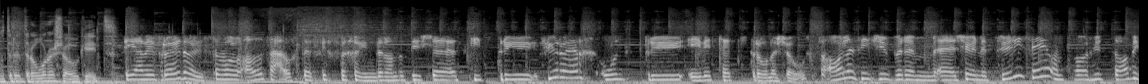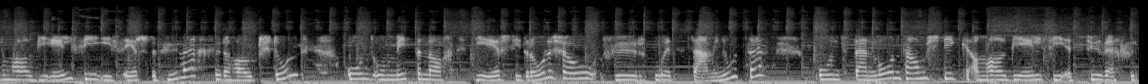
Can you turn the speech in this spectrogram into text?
oder eine Drohnenshow gibt. Ja, wir freuen uns. Sowohl als auch, darf ich verkünden. Und das ist, äh, es gibt drei Feuerwerke und drei EWZ-Drohnenshows. Alles ist über einem äh, schönen Zürichsee. Und zwar heute Abend um halb elf ist das erste Feuerwerk für eine halbe Stunde. Und um Mitternacht die erste Drohnenshow für gut zehn Minuten. Und dann morgen Samstag am halb elf ein Feuerwerk für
